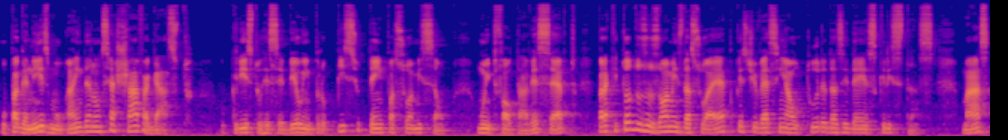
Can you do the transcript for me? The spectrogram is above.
O paganismo ainda não se achava gasto. O Cristo recebeu em propício tempo a sua missão. Muito faltava, é certo, para que todos os homens da sua época estivessem à altura das ideias cristãs, mas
